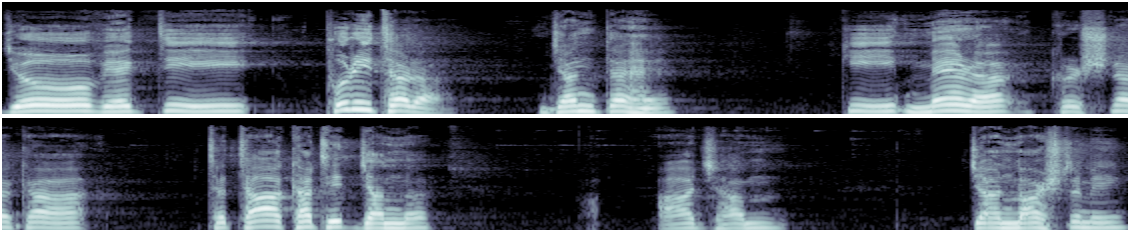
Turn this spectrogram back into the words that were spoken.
जो व्यक्ति पूरी तरह जानते हैं कि मेरा कृष्ण का तथाकथित जन्म आज हम जन्माष्टमी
